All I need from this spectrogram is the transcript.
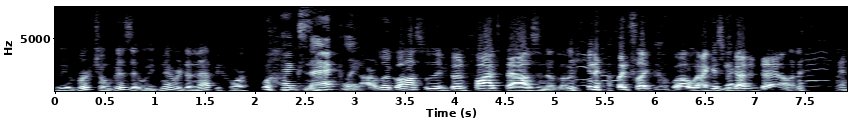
we have virtual visit we've never done that before. Well, Exactly. our local hospital, they've done 5,000 of them. You know, it's like, well, I guess Yeah. we got it down. Well,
